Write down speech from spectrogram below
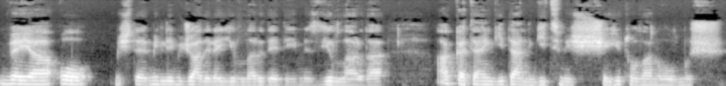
veya o işte milli mücadele yılları dediğimiz yıllarda hakikaten giden gitmiş, şehit olan olmuş.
